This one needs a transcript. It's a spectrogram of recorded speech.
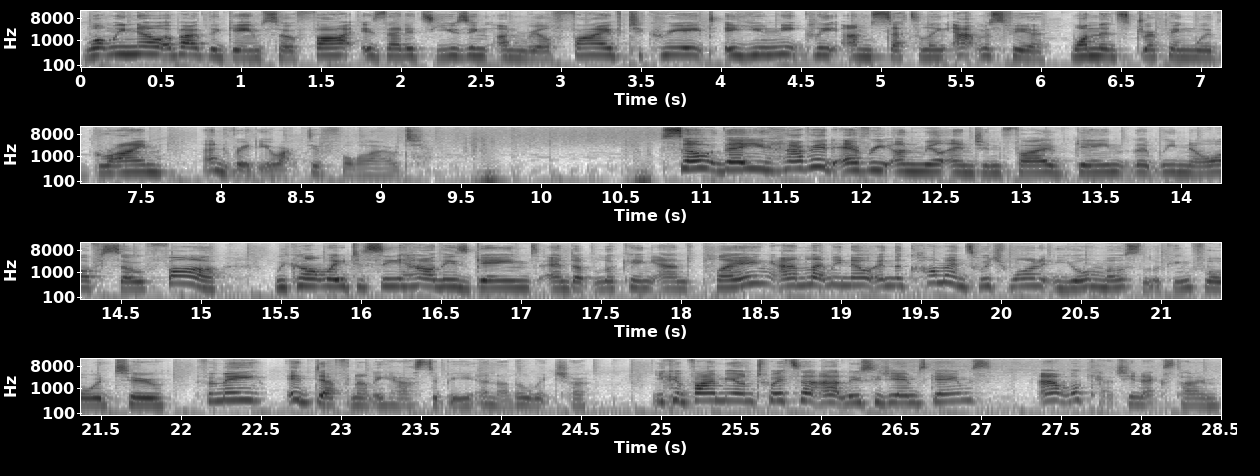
What we know about the game so far is that it's using Unreal 5 to create a uniquely unsettling atmosphere, one that's dripping with grime and radioactive fallout. So there you have it, every Unreal Engine 5 game that we know of so far. We can't wait to see how these games end up looking and playing, and let me know in the comments which one you're most looking forward to. For me, it definitely has to be another Witcher. You can find me on Twitter at LucyJamesGames, and we'll catch you next time.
